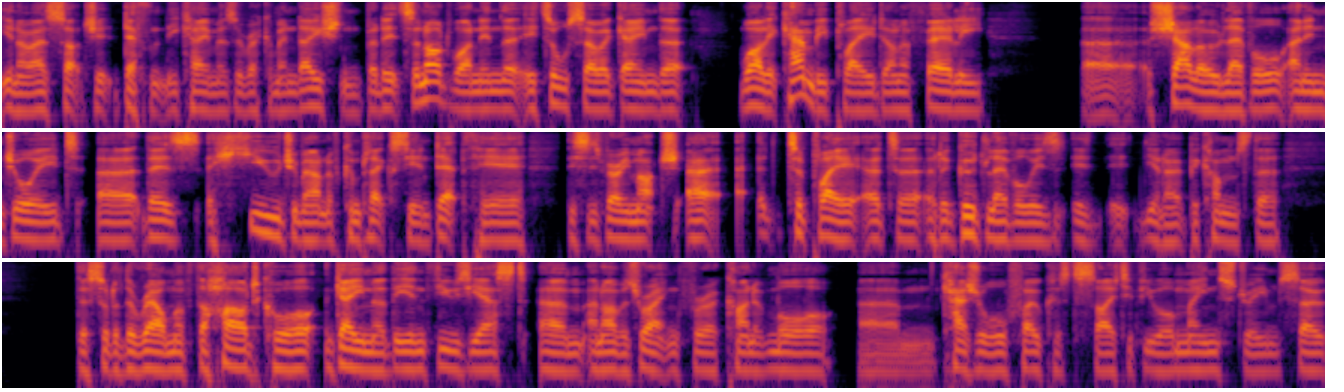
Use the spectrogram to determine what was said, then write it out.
you know as such it definitely came as a recommendation. But it's an odd one in that it's also a game that while it can be played on a fairly uh, shallow level and enjoyed, uh, there's a huge amount of complexity and depth here. This is very much uh, to play at a, at a good level. Is, is it, you know it becomes the the sort of the realm of the hardcore gamer, the enthusiast, um, and I was writing for a kind of more um, casual focused site, if you will, mainstream. So,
